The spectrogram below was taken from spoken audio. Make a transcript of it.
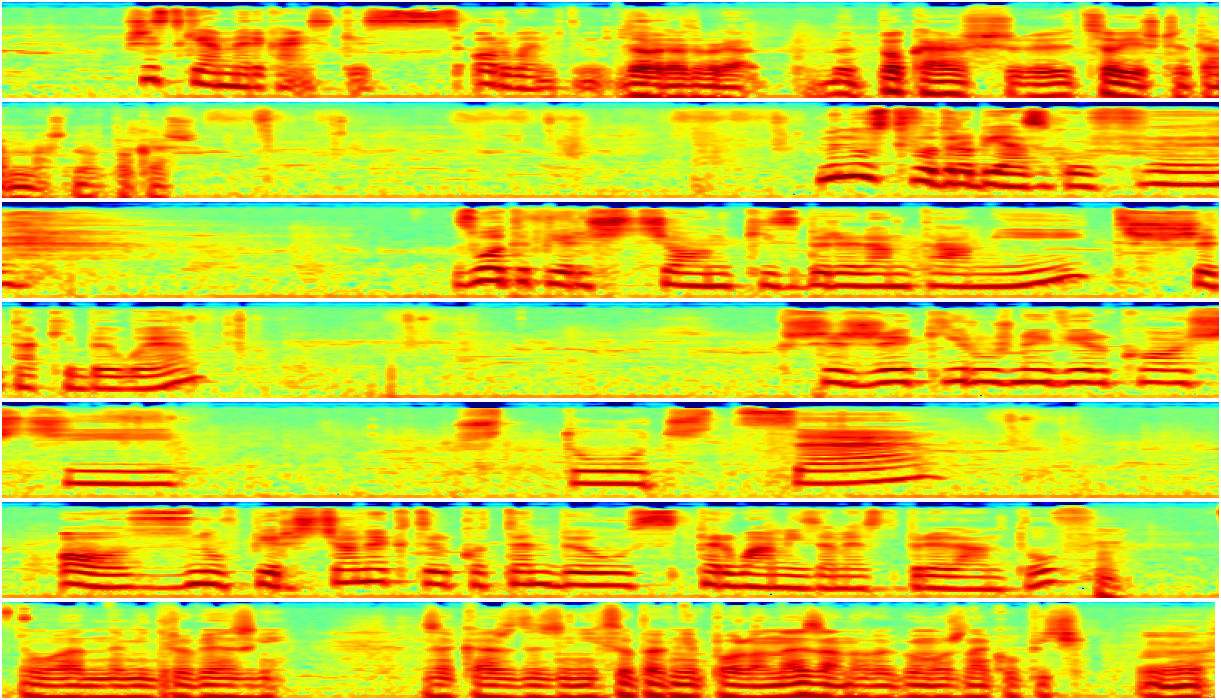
Wszystkie amerykańskie, z orłem tym. ich. Dobra, dobra. Pokaż, y, co jeszcze tam masz. No, pokaż. Mnóstwo drobiazgów. y, Złote pierścionki z brylantami. Trzy takie były. Krzyżyki różnej wielkości. Sztućce. O, znów pierścionek, tylko ten był z perłami zamiast brylantów. Ładne mi drobiazgi. Za każdy z nich to pewnie poloneza nowego można kupić. Mm,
